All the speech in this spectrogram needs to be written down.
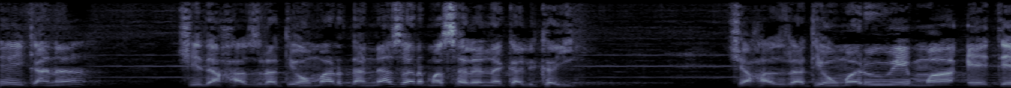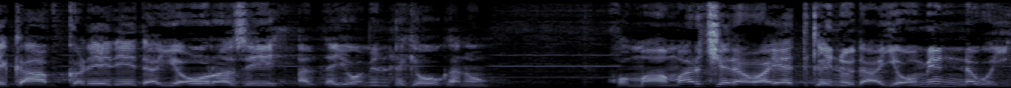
دی که نه چې د حضرت عمر د نظر مسله نقل کوي چې حضرت عمر وی ما اعتکاف کړی دی د یو ورځې هلته یومین ټکې وکنو خو معمر چې روایت کوي نو دا یومین نه وایي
